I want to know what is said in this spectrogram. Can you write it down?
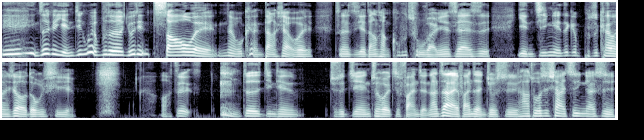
哎，你这个眼睛恢复的有点糟哎，那我可能当下我会真的直接当场哭出来，因为实在是眼睛哎，这个不是开玩笑的东西。哦，这这是今天就是今天最后一次反诊，那再来反诊就是他说是下一次应该是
